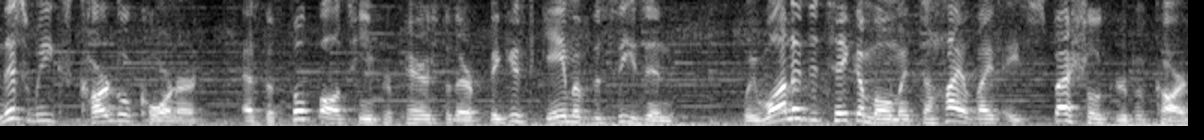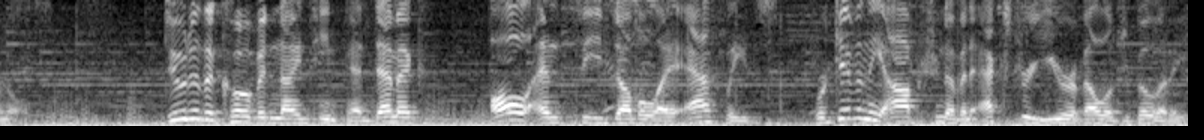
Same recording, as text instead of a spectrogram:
this week's Cardinal Corner, as the football team prepares for their biggest game of the season, we wanted to take a moment to highlight a special group of Cardinals. Due to the COVID 19 pandemic, all NCAA athletes were given the option of an extra year of eligibility.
